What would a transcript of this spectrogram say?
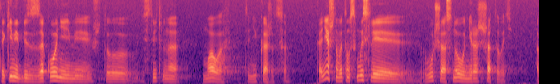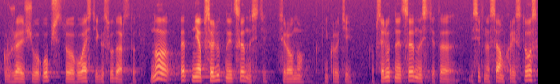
такими беззакониями, что действительно мало это не кажется. Конечно, в этом смысле лучше основу не расшатывать окружающего общества, власти и государства. Но это не абсолютные ценности все равно, как ни крути. Абсолютная ценность – это действительно сам Христос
